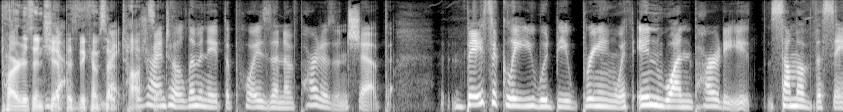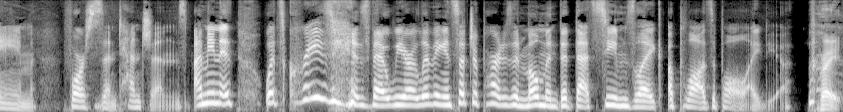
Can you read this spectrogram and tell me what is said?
partisanship has become so right. toxic. You're trying to eliminate the poison of partisanship. basically you would be bringing within one party some of the same forces and tensions. I mean, it, what's crazy is that we are living in such a partisan moment that that seems like a plausible idea. right.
